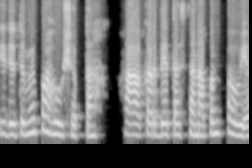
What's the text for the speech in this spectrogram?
तिथे तुम्ही पाहू शकता. हा आकार देत असताना आपण पाहूया.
